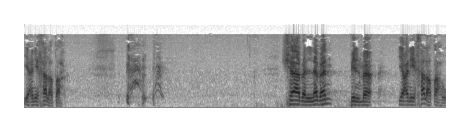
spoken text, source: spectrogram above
يعني خلطه. شاب اللبن بالماء يعني خلطه.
